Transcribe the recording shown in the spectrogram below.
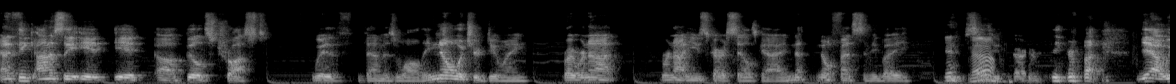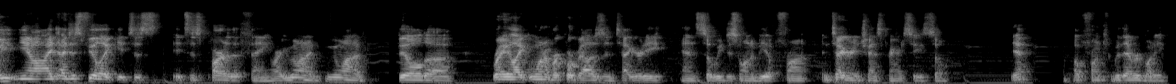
and I think honestly, it it uh, builds trust with them as well. They know what you're doing, right? We're not we're not used car sales guy. No, no offense to anybody yeah, no. yeah, we, you know, I, I just feel like it's just, it's just part of the thing, right? We want to, we want to build a, right? Like one of our core values is integrity. And so we just want to be upfront, integrity and transparency. So yeah, upfront with everybody.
